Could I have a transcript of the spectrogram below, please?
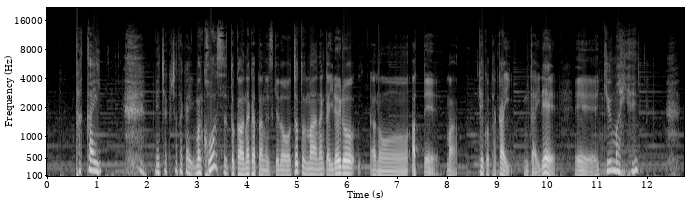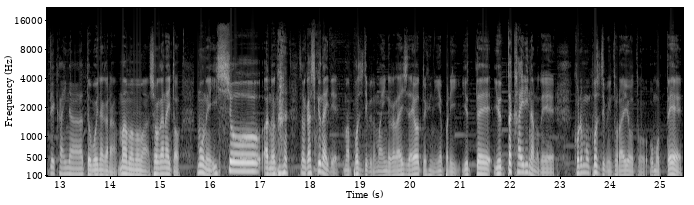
高い。めちゃくちゃ高い。まあ壊すとかはなかったんですけどちょっとまあなんかいろいろあのーあってまあ結構高いみたいで、えー9万円でかいなーって思いながらまあまあまあまあしょうがないと。もうね一生あの その合宿内で、まあ、ポジティブなマインドが大事だよというふうにやっぱり言って言った帰りなのでこれもポジティブに捉えようと思って、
